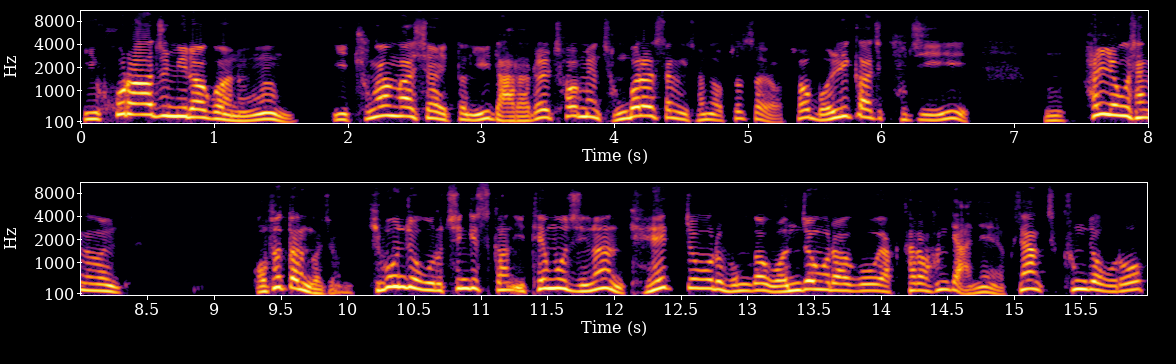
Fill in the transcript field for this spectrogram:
이 호라즘이라고 하는 이 중앙아시아에 있던 이 나라를 처음엔 정벌할 생각이 전혀 없었어요. 저 멀리까지 굳이 음, 하려고 생각은 없었다는 거죠. 기본적으로 칭기스칸 이 테무지는 계획적으로 뭔가 원정을 하고 약탈을 한 게 아니에요. 그냥 즉흥적으로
